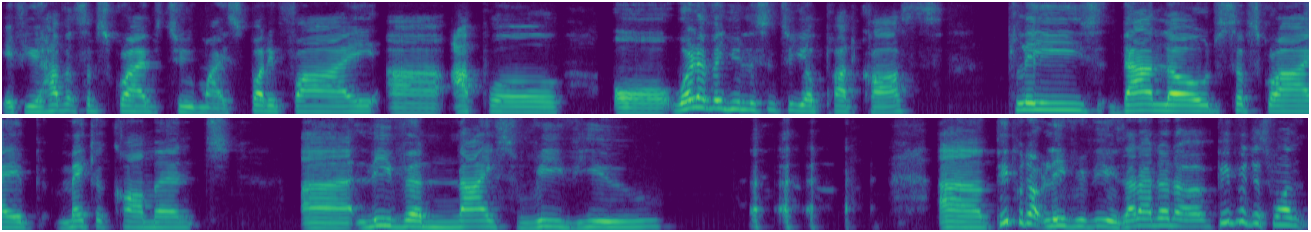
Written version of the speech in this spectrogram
If you haven't subscribed to my Spotify, uh, Apple, or wherever you listen to your podcasts, please download, subscribe, make a comment, uh, leave a nice review. uh, people don't leave reviews, and I don't know. People just want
